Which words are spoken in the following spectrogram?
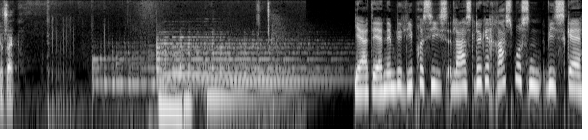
Jo, tak. Ja, det er nemlig lige præcis Lars Lykke Rasmussen, vi skal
